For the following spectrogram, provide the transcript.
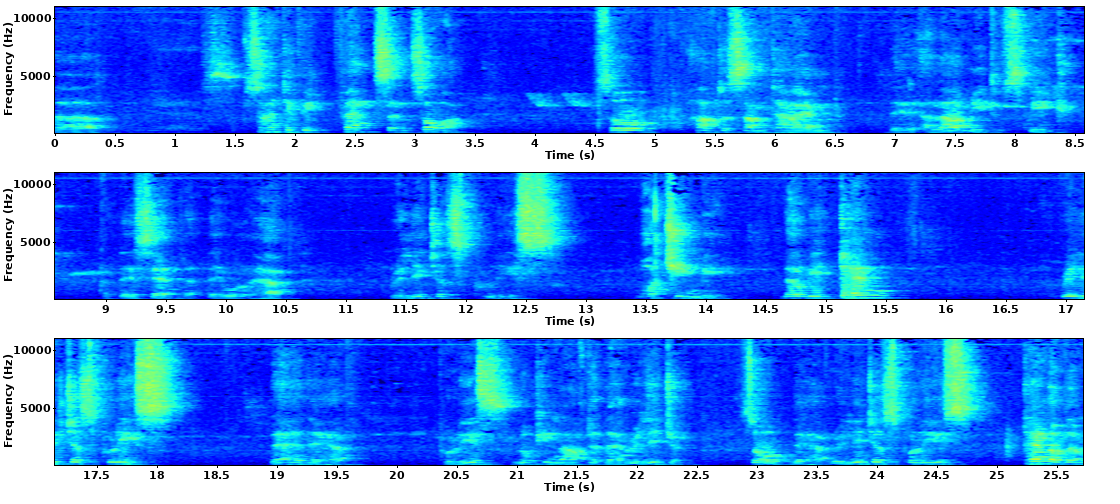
uh, scientific facts and so on. So after some time, they allowed me to speak, but they said that they will have religious police watching me. There will be 10 religious police. There they have police looking after their religion. So they have religious police, 10 of them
